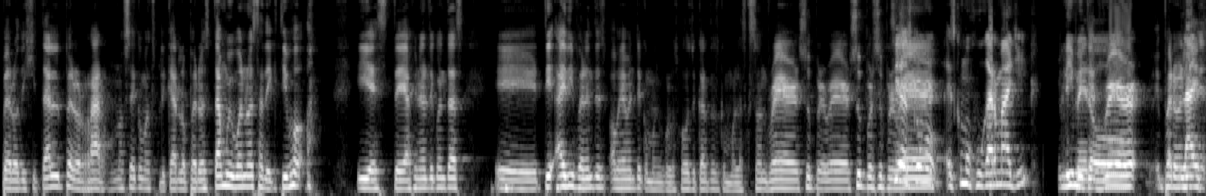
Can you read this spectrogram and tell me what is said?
pero digital, pero raro. No sé cómo explicarlo, pero está muy bueno, es adictivo. y este, a final de cuentas, eh, hay diferentes, obviamente, como en los juegos de cartas, como las que son rare, super rare, super, super sí, rare. es como, es como jugar Magic. Limited Pero Rare, pero en, live.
